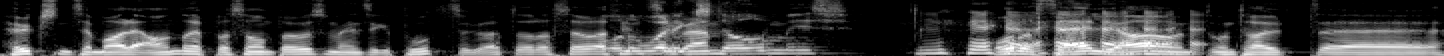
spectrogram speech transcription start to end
höchstens einmal eine andere Person posten, wenn sie Geburtstag hat oder so auf Oder wo er gestorben ist. Oder Sel, ja, und, und halt, äh,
